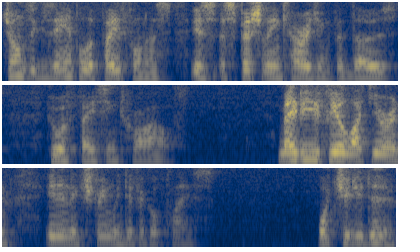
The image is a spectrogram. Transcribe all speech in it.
John's example of faithfulness is especially encouraging for those who are facing trials. Maybe you feel like you're in, in an extremely difficult place. What should you do?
